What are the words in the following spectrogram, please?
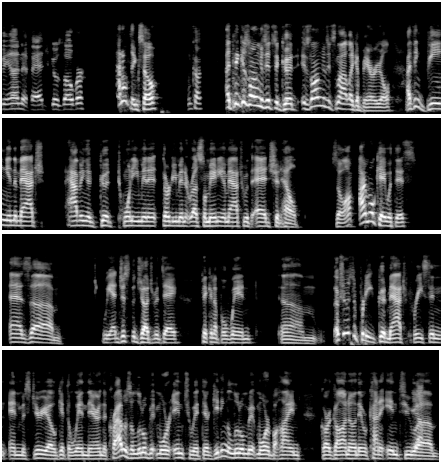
Finn if Edge goes over? I don't think so. Okay. I think as long as it's a good, as long as it's not like a burial, I think being in the match, having a good 20 minute, 30 minute WrestleMania match with Edge should help. So I'm I'm okay with this. As um we had just the judgment day, picking up a win. Um actually it was a pretty good match. Priest and, and Mysterio get the win there, and the crowd was a little bit more into it. They're getting a little bit more behind Gargano. They were kind of into Yeah. um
